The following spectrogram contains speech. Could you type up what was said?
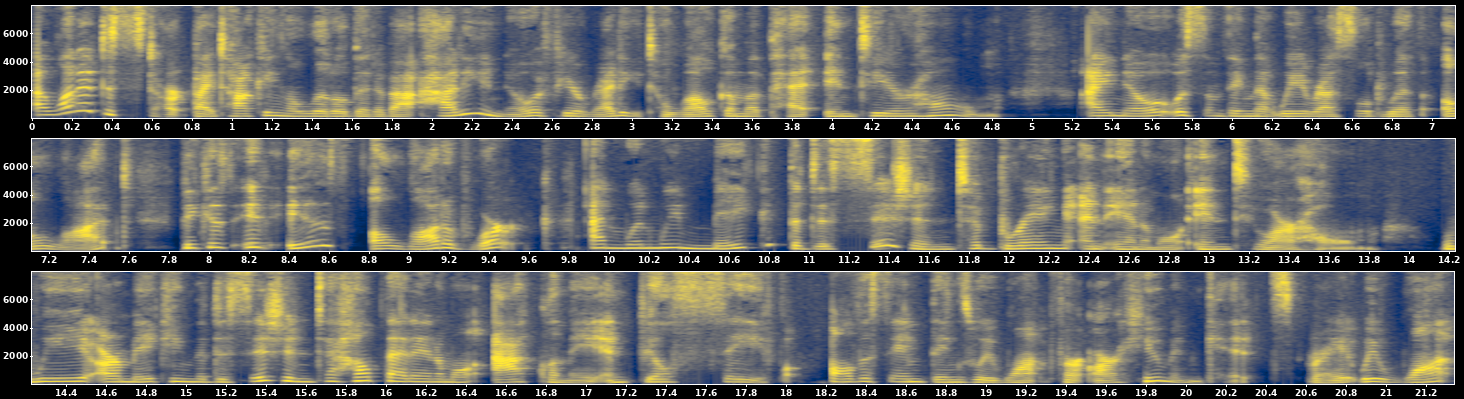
I wanted to start by talking a little bit about how do you know if you're ready to welcome a pet into your home? I know it was something that we wrestled with a lot because it is a lot of work. And when we make the decision to bring an animal into our home, we are making the decision to help that animal acclimate and feel safe. All the same things we want for our human kids, right? We want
